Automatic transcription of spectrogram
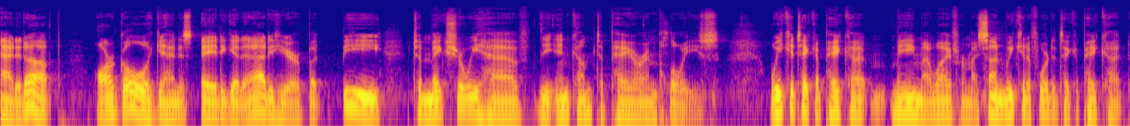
add it up, our goal again is a to get it out of here, but b to make sure we have the income to pay our employees. We could take a pay cut, me, my wife, or my son. We could afford to take a pay cut,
